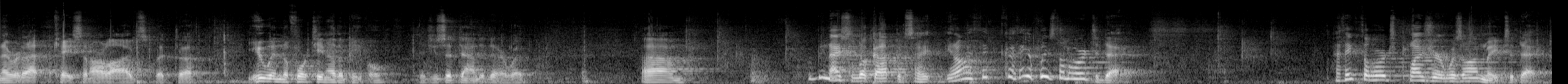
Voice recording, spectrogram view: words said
Never that case in our lives, but uh, you and the 14 other people that you sit down to dinner with. Um, it would be nice to look up and say, you know, I think I think I pleased the Lord today. I think the Lord's pleasure was on me today.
